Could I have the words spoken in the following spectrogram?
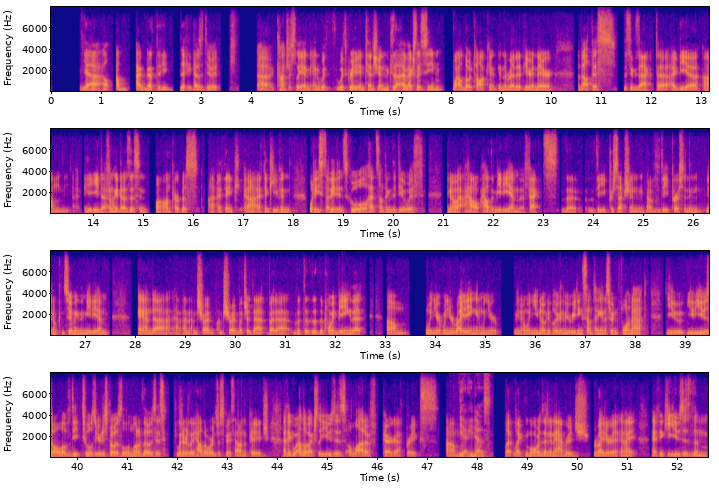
Yeah, I'll, I'll I bet that he that he does do it uh, consciously and, and with with great intention because I've actually seen Wildbow talk in, in the Reddit here and there about this this exact uh, idea. Um, he, he, definitely does this in, on purpose. I think. Uh, I think even what he studied in school had something to do with, you know, how how the medium affects the the perception of the person in you know consuming the medium and uh, I'm, I'm, sure I, am sure I butchered that, but uh, but the, the, the point being that um, when you're when you're writing and when you're you know when you know people are going to be reading something in a certain format, you you use all of the tools at your disposal, and one of those is literally how the words are spaced out on the page. I think Wildbow actually uses a lot of paragraph breaks. Um, yeah, he does. Like, like more than an average writer, and I I think he uses them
